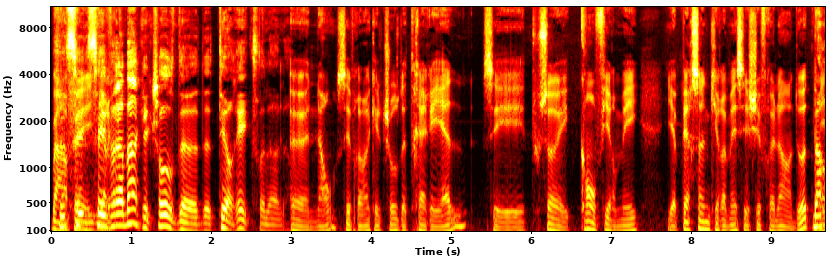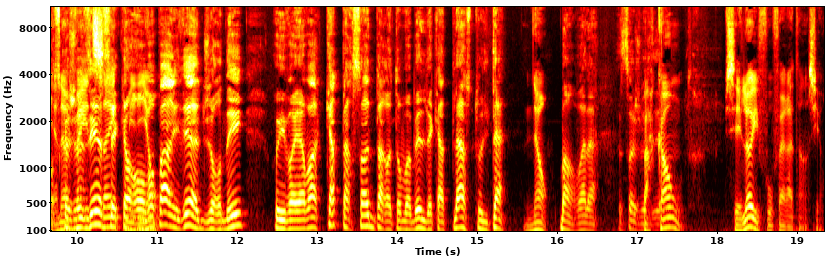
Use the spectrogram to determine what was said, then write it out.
Ben, c'est vraiment quelque chose de, théorique, ça, là. Euh, non, c'est vraiment quelque chose de très réel. C'est Tout ça est confirmé. Il n'y a personne qui remet ces chiffres-là en doute. Non, ce que je veux dire, c'est qu'on ne va pas arriver à une journée où il va y avoir quatre personnes par automobile de quatre places tout le temps. Non. Bon, voilà. C'est ça que je veux Par contre, c'est là qu'il faut faire attention.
